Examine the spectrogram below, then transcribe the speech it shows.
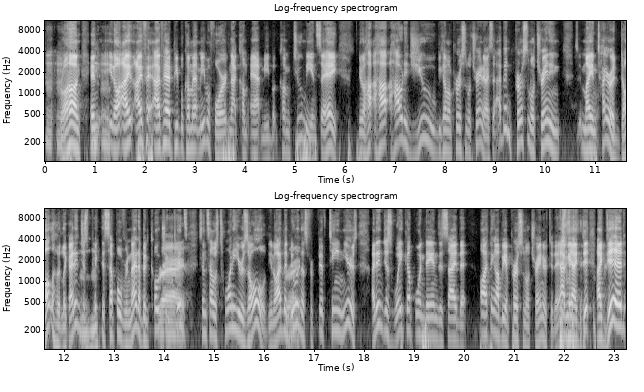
Mm-mm. Wrong. And Mm-mm. you know, I, have I've had people come at me before, not come at me, but come to me and say, "Hey, you know, how how, how did you become a personal trainer?" I said, "I've been personal training my entire adulthood. Like I didn't just mm-hmm. pick this up overnight. I've been coaching right. kids since I was 20 years old. You know, I've been right. doing this for 15 years. I didn't just wake up one day and decide that." Oh, I think I'll be a personal trainer today. I mean, I did, I did,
